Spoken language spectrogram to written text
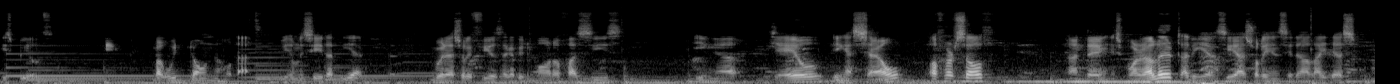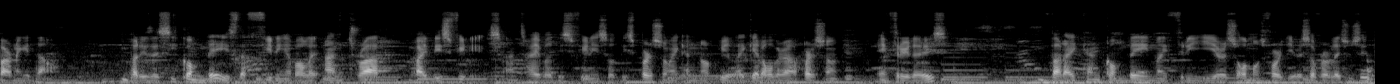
is built. But we don't know that. We only see it at the end. Where it actually feels like a bit more of a she's in a jail, in a cell of herself. And then, spoiler alert, at the end she actually ends up like just burning it down but it's a she conveys that feeling about like I'm trapped by these feelings. I'm trapped by these feelings of this person. I cannot really like get over a person in three days. But I can convey my three years, almost four years of relationship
